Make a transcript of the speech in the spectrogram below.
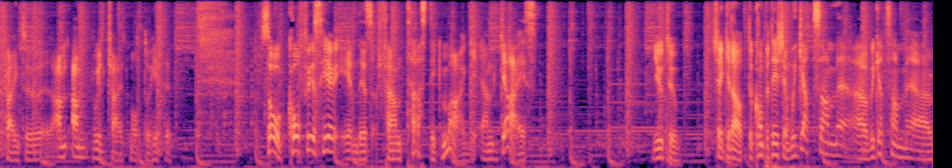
trying to. I'm. I'm. Will try not to hit it. So, coffee is here in this fantastic mug. And guys, YouTube, check it out. The competition. We got some, uh, we got some, uh,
